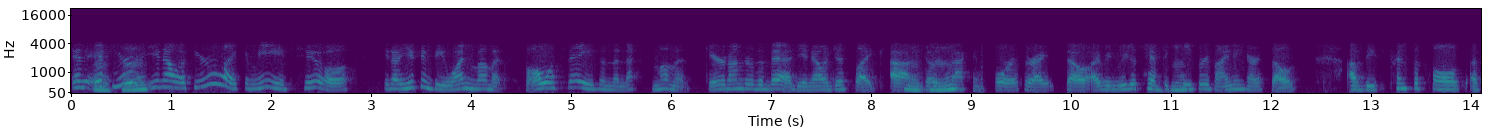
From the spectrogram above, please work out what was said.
if you're, mm-hmm. you know, if you're like me too, you know, you can be one moment full of faith and the next moment scared under the bed, you know, just like uh, mm-hmm. goes back and forth, right? So, I mean, we just have mm-hmm. to keep reminding ourselves of these principles of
